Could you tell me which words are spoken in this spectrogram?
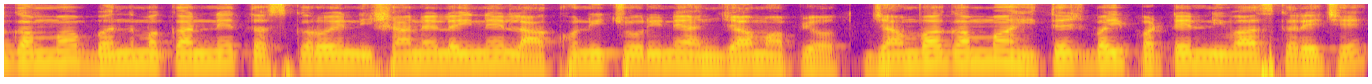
ગામમાં બંધ મકાનને તસ્કરોએ નિશાને લઈને લાખોની ચોરીને અંજામ આપ્યો હતો. જામવા ગામમાં હિતેશભાઈ પટેલ નિવાસ કરે છે.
